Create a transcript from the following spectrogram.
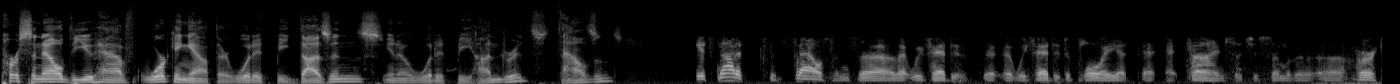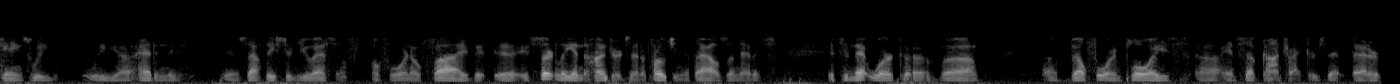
personnel do you have working out there? Would it be dozens? You know, would it be hundreds, thousands? It's not a thousands uh, that we've had to that we've had to deploy at, at, at times, such as some of the uh, hurricanes we we uh, had in the you know, southeastern U.S. in 04 and 05. It, uh, it's certainly in the hundreds and approaching a thousand, and it's it's a network of, uh, of Belfor employees uh, and subcontractors that that are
